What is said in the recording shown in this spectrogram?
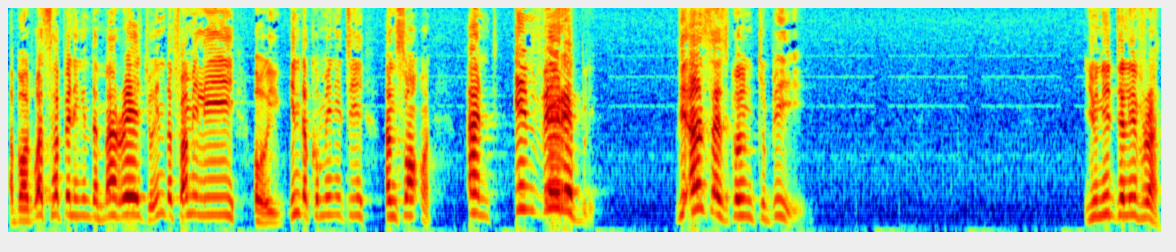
about what's happening in the marriage or in the family or in the community and so on. And invariably, the answer is going to be you need deliverance.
